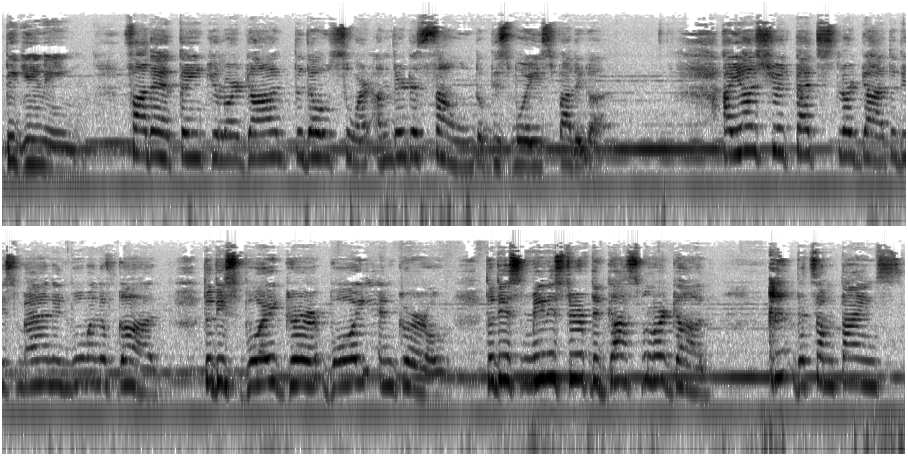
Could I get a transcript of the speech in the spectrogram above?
beginning. Father, thank you, Lord God, to those who are under the sound of this voice, Father God. I ask your touch, Lord God, to this man and woman of God, to this boy, girl, boy and girl, to this minister of the gospel, Lord God, that sometimes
